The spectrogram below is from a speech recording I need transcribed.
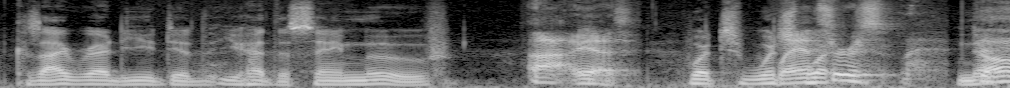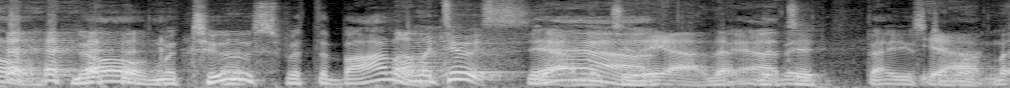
because I read you did you had the same move. ah, yes, Which which what- Lancers. no, no, Mateus with the bottle. Oh, Mateus. Yeah, Yeah, Mateus. Yeah, that, Yeah, they- that used to yeah, work. Ma-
